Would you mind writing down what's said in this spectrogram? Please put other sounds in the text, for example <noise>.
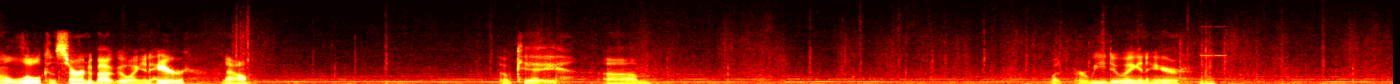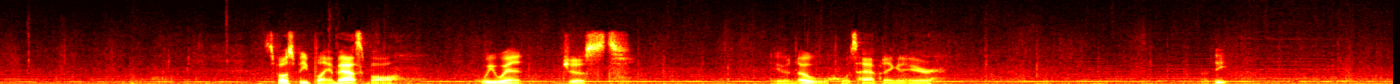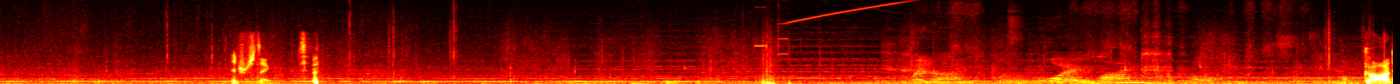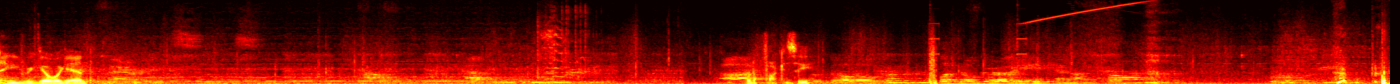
I'm a little concerned about going in here now. Okay. Um, what are we doing in here? supposed to be playing basketball. We went just... Even know what's happening in here. Are they... Interesting. oh god, here we go again. Where the fuck is he?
